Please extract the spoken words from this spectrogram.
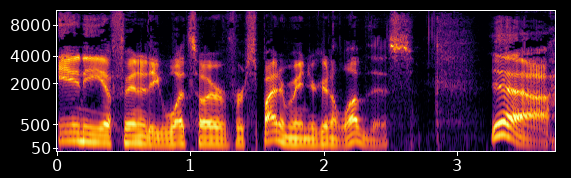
any affinity whatsoever for Spider Man, you're gonna love this. Yeah.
